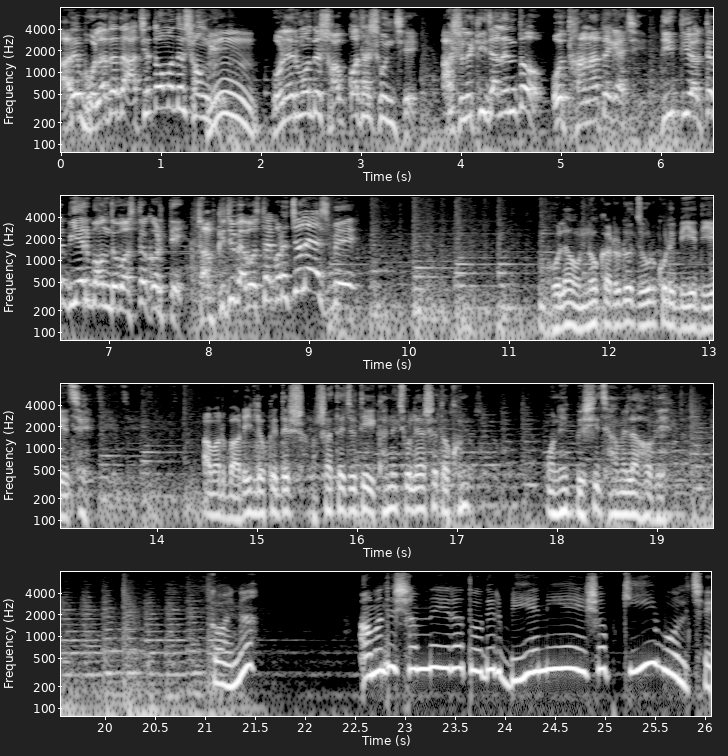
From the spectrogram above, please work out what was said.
আরে ভোলা দাদা আছে তো আমাদের সঙ্গে? ফোনের মধ্যে সব কথা শুনছে। আসলে কি জানেন তো? ও থানাতে গেছে। দ্বিতীয় একটা বিয়ের বন্দোবস্ত করতে। সবকিছু ব্যবস্থা করে চলে আসবে। ভোলা অন্য কারোরও জোর করে বিয়ে দিয়েছে। আমার বাড়ির লোকেদের সাথে যদি এখানে চলে আসে তখন অনেক বেশি ঝামেলা হবে। গয়না, আমাদের সামনে এরা তোদের বিয়ে নিয়ে এসব কি বলছে?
